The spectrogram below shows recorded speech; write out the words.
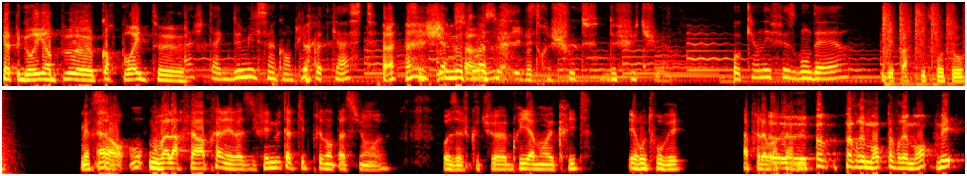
Catégorie un peu euh, corporate. euh, Hashtag 2050 le podcast. C'est votre shoot de futur. Aucun effet secondaire. Il est parti trop tôt. Merci. Alors, on, on va la refaire après, mais vas-y, fais-nous ta petite présentation, euh, Osef, que tu as brillamment écrite et retrouvée après l'avoir euh, pas vraiment, pas vraiment, mais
